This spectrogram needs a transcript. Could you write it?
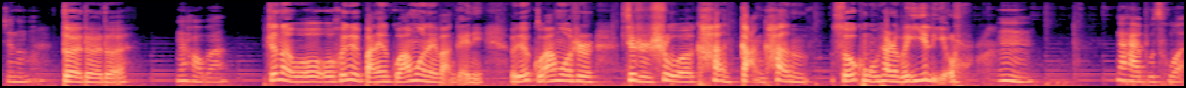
真的吗？对对对。那好吧。真的，我我回去把那个古阿莫那版给你。我觉得古阿莫是就是是我看敢看所有恐怖片的唯一理由。嗯，那还不错，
